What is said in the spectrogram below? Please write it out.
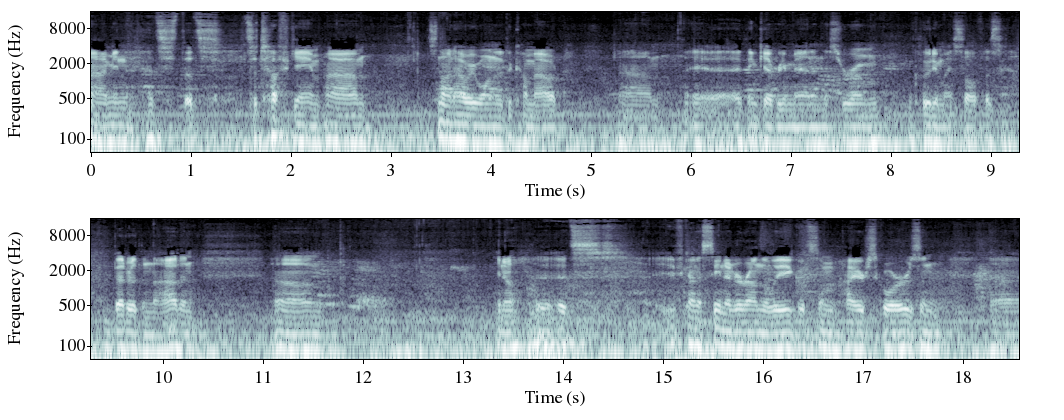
I mean, that's that's it's a tough game. Um, it's not how we wanted to come out. Um, I think every man in this room, including myself, is better than that, and um, you know, it's you've kind of seen it around the league with some higher scores, and uh,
